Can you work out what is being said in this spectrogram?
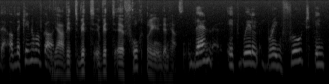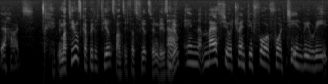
the, of the kingdom of God, ja, wird, wird, wird äh, Frucht bringen in den Herzen. then it will bring fruit in the hearts. In Matthäus Kapitel 24, Vers 14 lesen Uh, wir, in Matthew 24, 14 we read,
